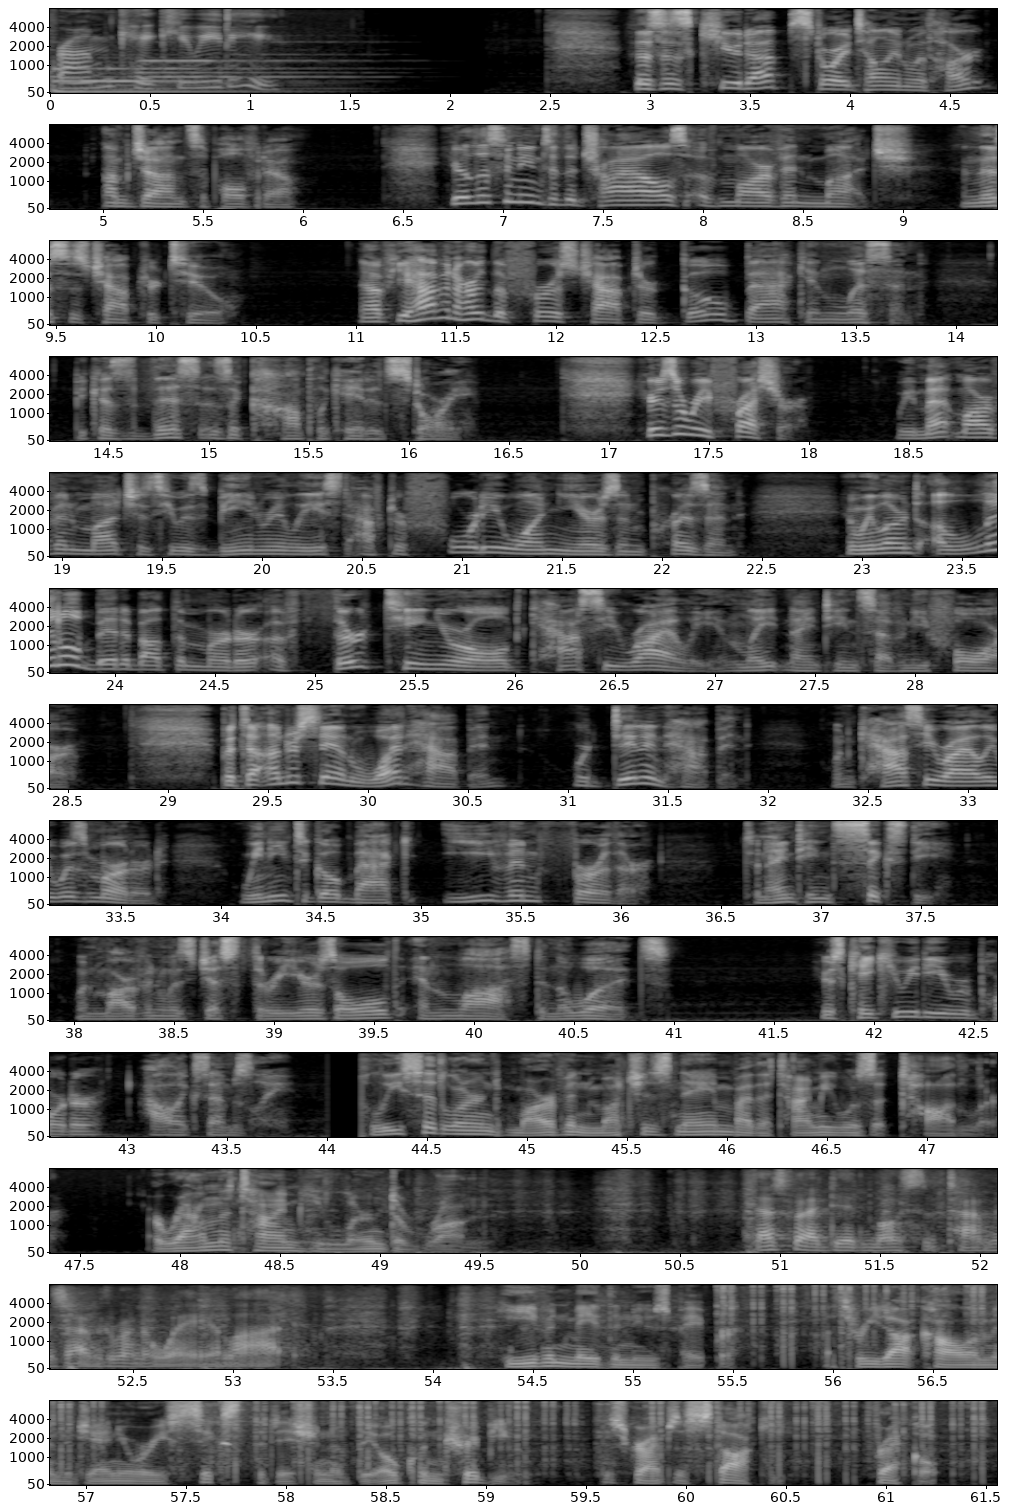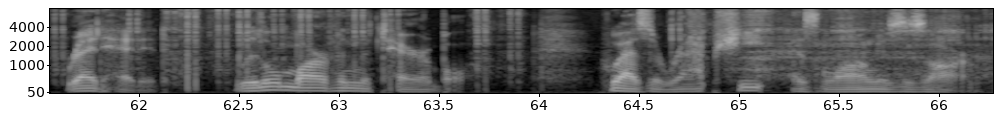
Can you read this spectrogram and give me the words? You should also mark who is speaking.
Speaker 1: from KQED.
Speaker 2: This is Queued Up Storytelling with Heart. I'm John Sepulvado. You're listening to the trials of Marvin Mutch, and this is chapter 2. Now, if you haven't heard the first chapter, go back and listen, because this is a complicated story. Here's a refresher. We met Marvin Mutch as he was being released after 41 years in prison, and we learned a little bit about the murder of 13 year old Cassie Riley in late 1974. But to understand what happened or didn't happen when Cassie Riley was murdered, we need to go back even further to 1960 when Marvin was just three years old and lost in the woods. Here's KQED reporter Alex Emslie.
Speaker 3: Police had learned Marvin Mutch's name by the time he was a toddler, around the time he learned to run.
Speaker 4: That's what I did most of the time is I would run away a lot.
Speaker 3: He even made the newspaper. A three-dot column in the January 6th edition of the Oakland Tribune describes a stocky, freckled, red-headed, little Marvin the Terrible, who has a rap sheet as long as his arm.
